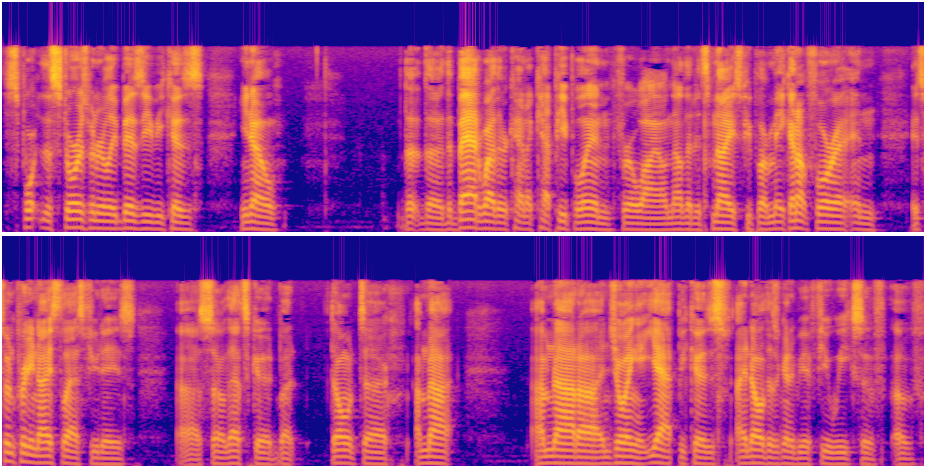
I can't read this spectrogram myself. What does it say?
sport. The store's been really busy because you know the the the bad weather kind of kept people in for a while. Now that it's nice, people are making up for it, and it's been pretty nice the last few days. Uh, so that's good, but don't. Uh, I'm not. I'm not uh, enjoying it yet because I know there's going to be a few weeks of, of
